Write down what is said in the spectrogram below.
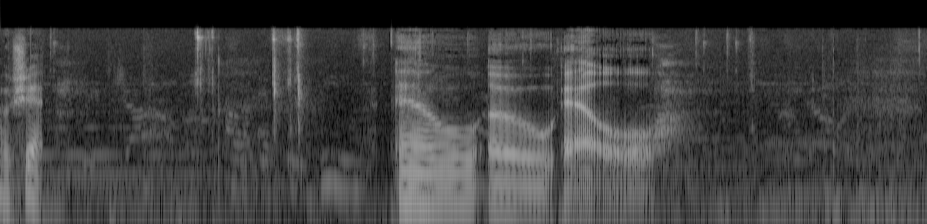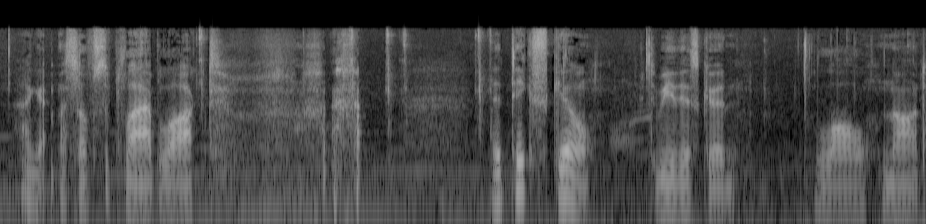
Oh shit. L O L. I got myself supply blocked. it takes skill to be this good. Lol, not.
